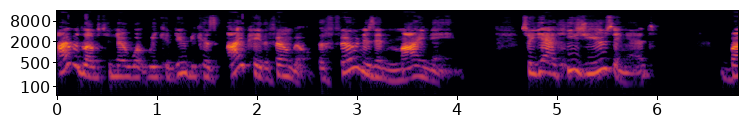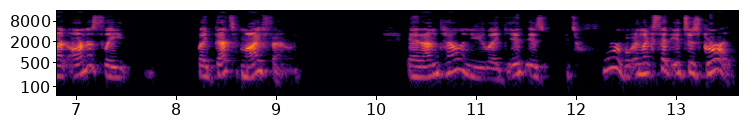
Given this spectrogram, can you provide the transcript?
I would love to know what we can do because I pay the phone bill. The phone is in my name. So, yeah, he's using it. But honestly, like that's my phone. And I'm telling you, like it is, it's horrible. And like I said, it's this girl.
